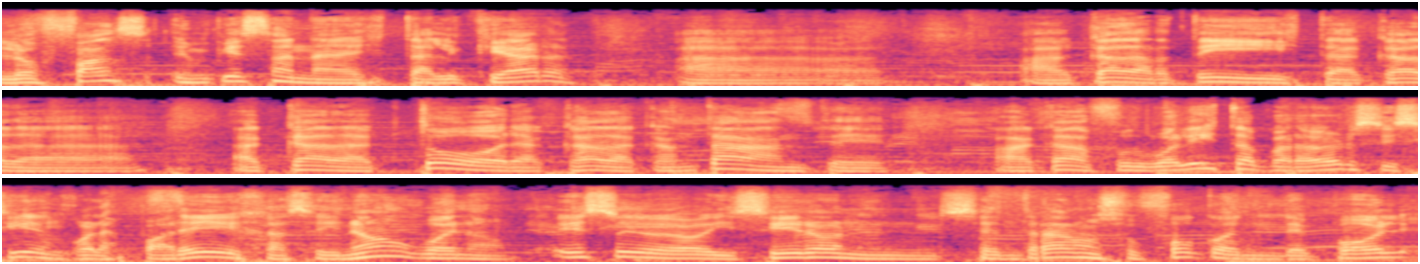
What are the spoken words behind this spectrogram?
los fans empiezan a stalkear a, a cada artista, a cada, a cada actor, a cada cantante, a cada futbolista para ver si siguen con las parejas, si no. Bueno, eso hicieron, centraron su foco en De Paul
